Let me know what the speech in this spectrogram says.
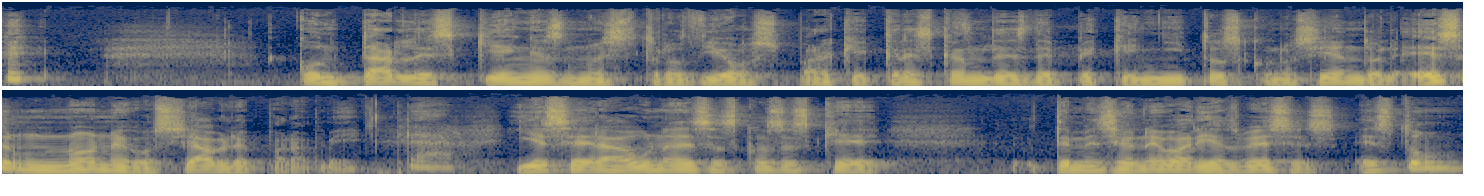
contarles quién es nuestro Dios para que crezcan desde pequeñitos conociéndole. Eso es un no negociable para mí. Claro. Y esa era una de esas cosas que te mencioné varias veces. Esto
